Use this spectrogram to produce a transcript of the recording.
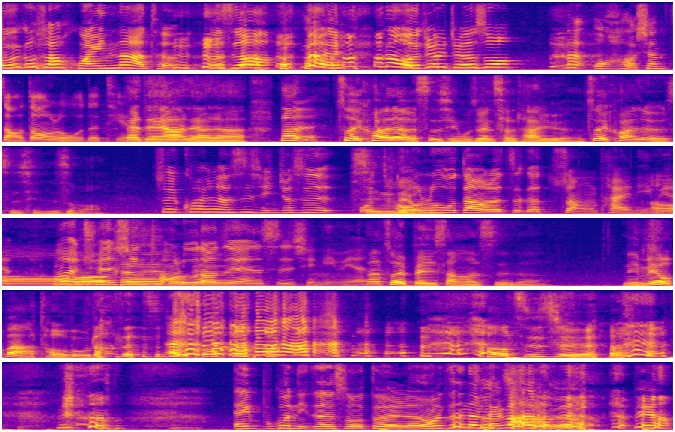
我会告诉他 Why not 的时候，对，那我就会觉得说，那我好像找到了我的天。哎、欸，等一下，等一下，等一下，那最快乐的事情，我觉得扯太远了。最快乐的事情是什么？最快乐的事情就是我投入到了这个状态里面，我很全心投入到这件事情里面。那最悲伤的事呢？你没有办法投入到这，好直觉啊！没有。哎、欸，不过你真的说对了，我真的没办法，没有，没有。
